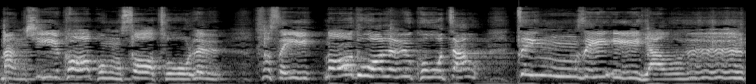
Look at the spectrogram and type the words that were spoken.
忙西靠棚烧茶楼，是谁那多路可走？真是要是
